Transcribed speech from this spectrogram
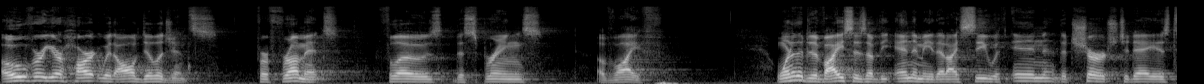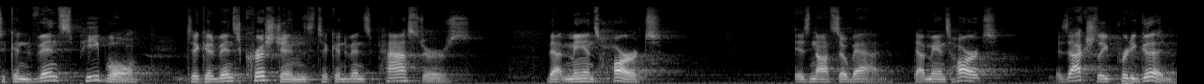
over your heart with all diligence, for from it flows the springs of life. One of the devices of the enemy that I see within the church today is to convince people, to convince Christians, to convince pastors that man's heart is not so bad. That man's heart is actually pretty good.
